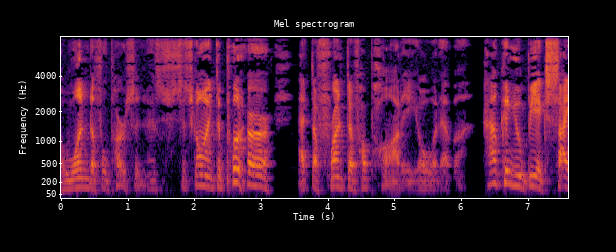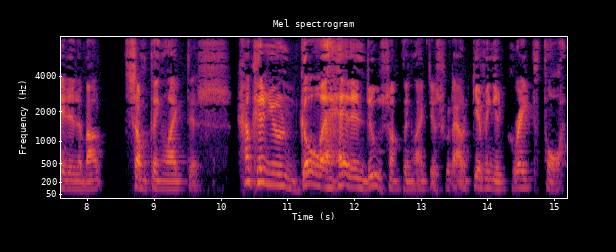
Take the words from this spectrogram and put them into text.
a wonderful person. It's just going to put her at the front of her party or whatever. How can you be excited about something like this? How can you go ahead and do something like this without giving it great thought?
